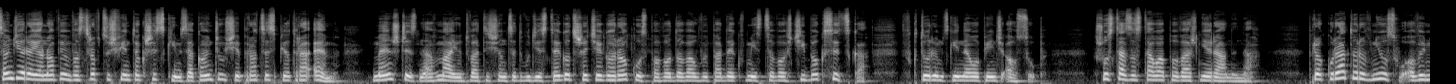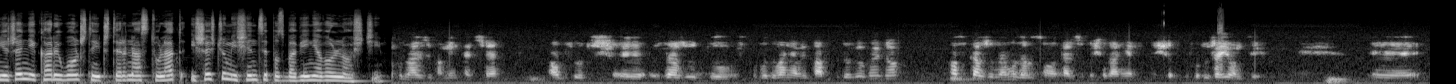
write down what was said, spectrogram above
sądzie rejonowym w Ostrowcu Świętokrzyskim zakończył się proces Piotra M. Mężczyzna w maju 2023 roku spowodował wypadek w miejscowości Boksycka, w którym zginęło pięć osób. Szósta została poważnie ranna. Prokurator wniósł o wymierzenie kary łącznej 14 lat i 6 miesięcy pozbawienia wolności. Należy pamiętać, że oprócz y, zarzutu spowodowania wypadku drogowego oskarżonemu zarzucono także posiadanie środków odurzających. Y,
